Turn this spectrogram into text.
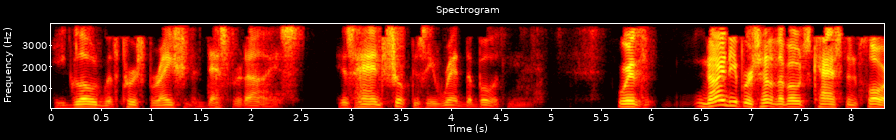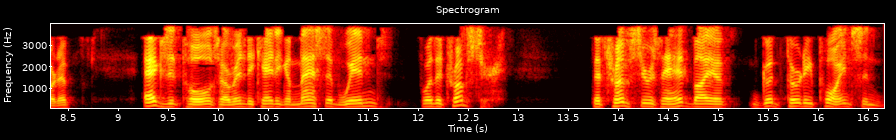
He glowed with perspiration and desperate eyes. His hand shook as he read the bulletin. With 90% of the votes cast in Florida, exit polls are indicating a massive win for the Trumpster. The Trumpster is ahead by a good 30 points, and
